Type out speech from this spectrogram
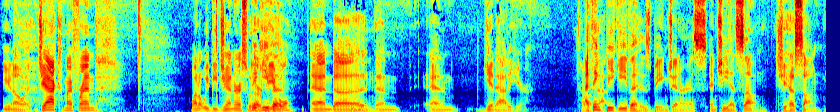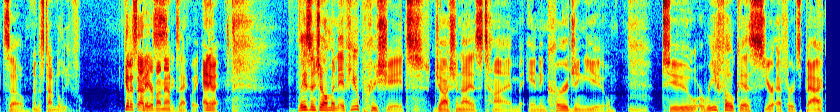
You know it. Jack, my friend, why don't we be generous with Big our Eva. People and uh, and and get out of here? I think that? Big Eva is being generous and she has sung. she has sung, So and it's time to leave. Get us out of here, my man. Exactly. Anyway, ladies and gentlemen, if you appreciate Josh and I's time in encouraging you to refocus your efforts back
